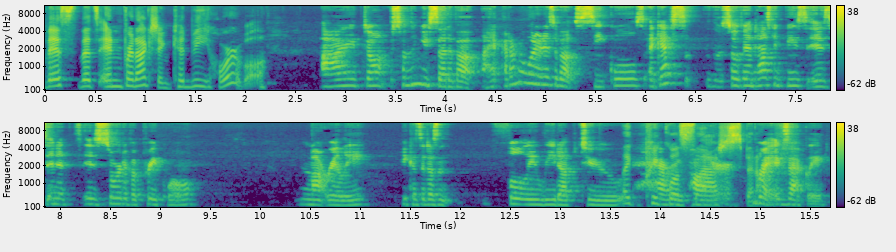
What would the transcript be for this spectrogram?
this that's in production could be horrible. I don't something you said about I, I don't know what it is about sequels. I guess so Fantastic Beasts is in it is sort of a prequel. Not really, because it doesn't fully lead up to like prequel slash spin Right, exactly.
